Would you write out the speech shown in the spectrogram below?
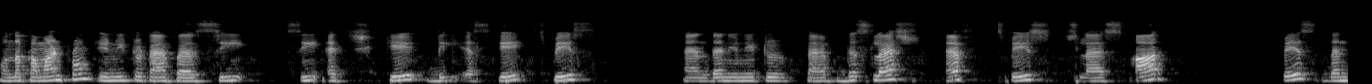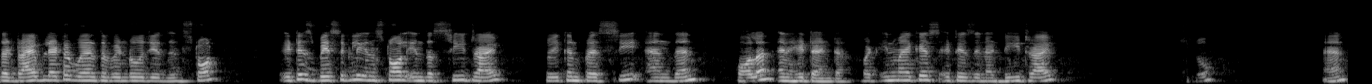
On the command prompt you need to type as c chkdsk space and then you need to type this slash f space slash r space then the drive letter where the windows is installed. It is basically installed in the c drive so you can press c and then colon and hit enter. But in my case it is in a d drive. So and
